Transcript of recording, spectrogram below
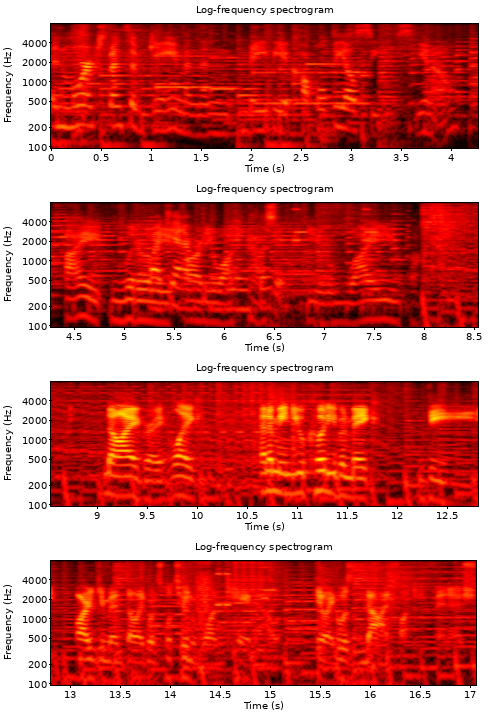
a more expensive game and then maybe a couple DLCs, you know? I literally already walked past you. Why do you? okay. No, I agree. Like, and I mean, you could even make the argument that like when Splatoon one came out, it like was not fucking finished.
